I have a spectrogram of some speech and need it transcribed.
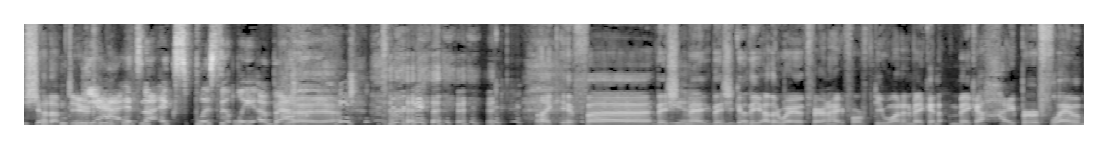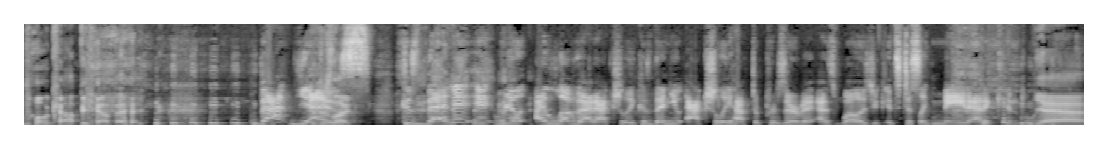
shut up, dude. yeah, it's not explicitly about. Yeah, yeah. like if uh, they should make they should go the other way with Fahrenheit 451 and make an make a hyper flammable copy of it. That yes, because then it, it really. I love that actually, because then you actually have to preserve it as well as you. It's just like made out of kindling. yeah,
